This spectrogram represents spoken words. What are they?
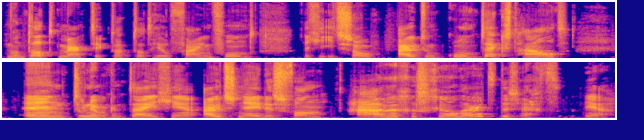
Want dat merkte ik dat ik dat heel fijn vond. Dat je iets zo uit een context haalt. En toen heb ik een tijdje uitsneden van haren geschilderd. Dus echt, ja,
